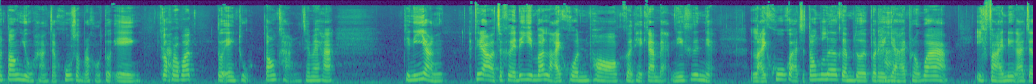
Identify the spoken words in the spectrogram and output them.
มันต้องอยู่ห่างจากคู่สมรสของตัวเอง ก็เพราะว่าตัวเองถูกต้องขังใช่ไหมคะทีนี้อย่างที่เราอาจจะเคยได้ยินว่าหลายคนพอเกิดเหตุการณ์แบบนี้ขึ้นเนี่ย หลายคู่ก็อาจจะต้องเลิกกันโดยปริยาย เพราะว่าอีกฝ่ายหนึ่งอาจจะ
